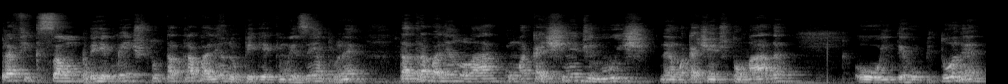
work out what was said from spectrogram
Para fixar, um, de repente, tu tá trabalhando, eu peguei aqui um exemplo, né? Tá trabalhando lá com uma caixinha de luz, né? Uma caixinha de tomada ou interruptor, né?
